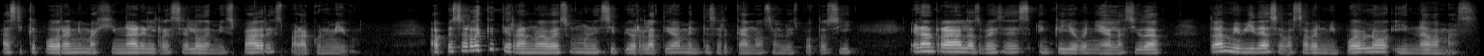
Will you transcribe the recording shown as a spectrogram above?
así que podrán imaginar el recelo de mis padres para conmigo. A pesar de que Tierra Nueva es un municipio relativamente cercano a San Luis Potosí, eran raras las veces en que yo venía a la ciudad. Toda mi vida se basaba en mi pueblo y nada más.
